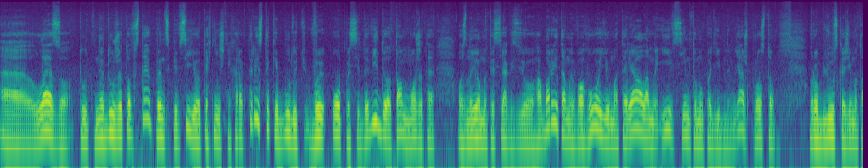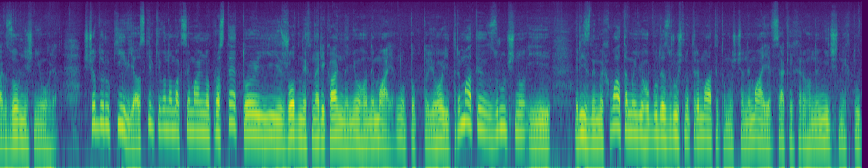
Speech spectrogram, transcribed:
Е, Лезо тут не дуже товсте. В принципі, всі його технічні характеристики будуть в описі до відео. Там можете ознайомитись як з його габаритами, вагою, матеріалами і всім тому подібним. Я ж просто роблю, скажімо так, зовнішній огляд. Щодо руків'я, оскільки воно максимально просте, то і жодних нарікань на нього немає. Ну, тобто його і тримати зручно, і різними хватами його буде зручно тримати, тому що немає всяких ергономічних тут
